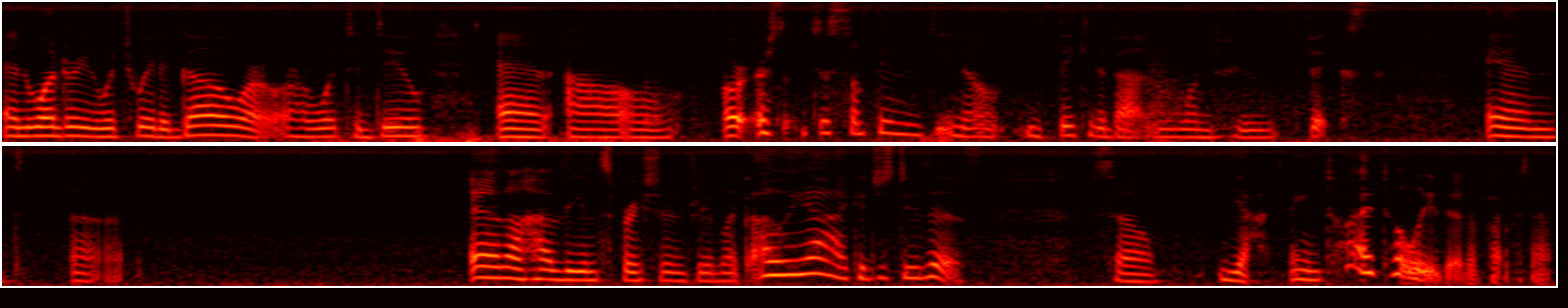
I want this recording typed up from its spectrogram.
and wondering which way to go or, or what to do and i'll or, or just something that you know you're thinking about and want to fix, and uh, and I'll have the inspiration and dream like, oh yeah, I could just do this. So yeah, I, I totally identify with that.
